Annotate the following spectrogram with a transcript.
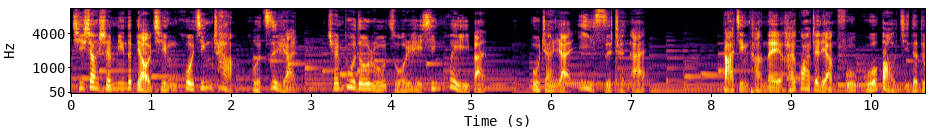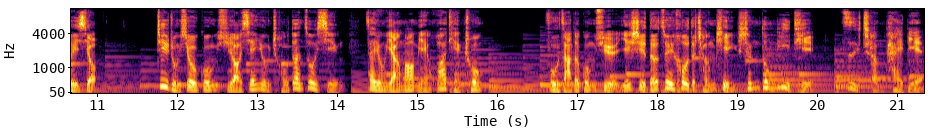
其上神明的表情或惊诧或自然，全部都如昨日新会一般，不沾染一丝尘埃。大经堂内还挂着两幅国宝级的堆绣，这种绣工需要先用绸缎做形，再用羊毛、棉花填充，复杂的工序也使得最后的成品生动立体，自成派别。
